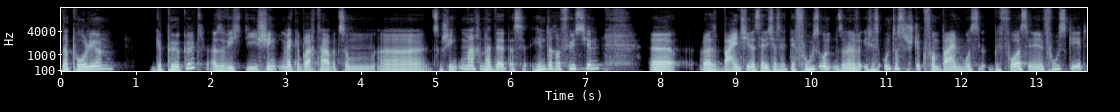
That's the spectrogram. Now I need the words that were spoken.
Napoleon gepökelt, also wie ich die Schinken weggebracht habe zum, äh, zum Schinken machen, hat er das hintere Füßchen äh, oder das Beinchen, das ist ja nicht das, der Fuß unten, sondern wirklich das unterste Stück vom Bein, wo es, bevor es in den Fuß geht.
